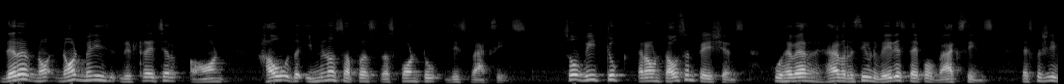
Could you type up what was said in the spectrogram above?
There are not, not many literature on how the immunosuppressed respond to these vaccines. So we took around 1000 patients who have, have received various type of vaccines especially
